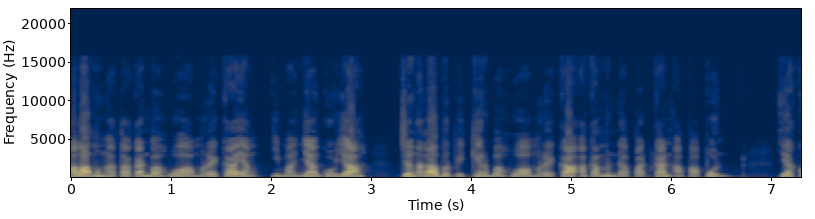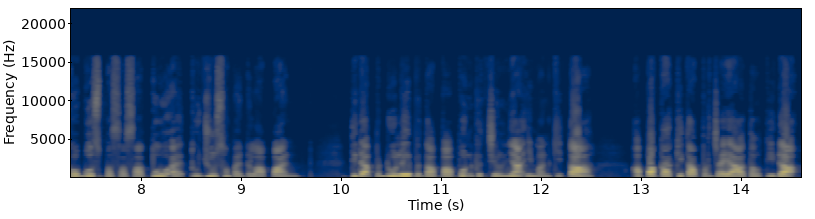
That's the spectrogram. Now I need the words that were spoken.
Allah mengatakan bahwa mereka yang imannya goyah, janganlah berpikir bahwa mereka akan mendapatkan apa pun. Yakobus pasal 1 ayat 7 8. Tidak peduli betapapun kecilnya iman kita, apakah kita percaya atau tidak,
